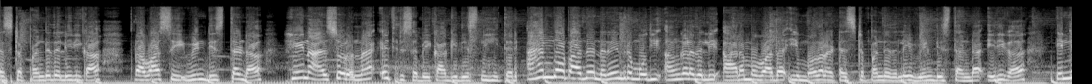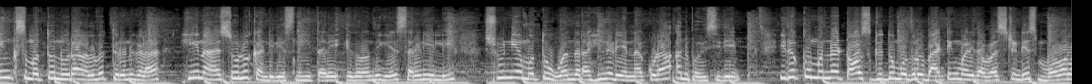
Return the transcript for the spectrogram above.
ಟೆಸ್ಟ್ ಪಂದ್ಯದಲ್ಲಿ ಇದೀಗ ಪ್ರವಾಸಿ ವಿಂಡೀಸ್ ತಂಡ ಹೇನ ಸೋಲನ್ನ ಎದುರಿಸಬೇಕಾಗಿದೆ ಸ್ನೇಹಿತರೆ. ಅಹಮದಾಬಾದ್ನ ನರೇಂದ್ರ ಮೋದಿ ಅಂಗಳದಲ್ಲಿ ಆರಂಭವಾದ ಈ ಮೊದಲ ಟೆಸ್ಟ್ ಪಂದ್ಯದಲ್ಲಿ ವಿಂಡೀಸ್ ತಂಡ ಇದೀಗ ಇನ್ನಿಂಗ್ಸ್ ಮತ್ತು ನೂರ ನಲವತ್ತು ರನ್ಗಳ ಹೀನಾಯ ಸೋಲು ಕಂಡಿದೆ. ಸ್ನೇಹಿತರೆ, ಇದರೊಂದಿಗೆ ಸರಣಿಯಲ್ಲಿ ಶೂನ್ಯ ಮತ್ತು ಒಂದರ ಹಿನ್ನಡೆಯನ್ನ ಕೂಡ ಅನುಭವಿಸಿದೆ. ಇದಕ್ಕೂ ಮುನ್ನ ಟಾಸ್ ಗೆದ್ದು ಮೊದಲು ಬ್ಯಾಟಿಂಗ್ ಮಾಡಿದ ವೆಸ್ಟ್ ಇಂಡೀಸ್ ಮೊದಲ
